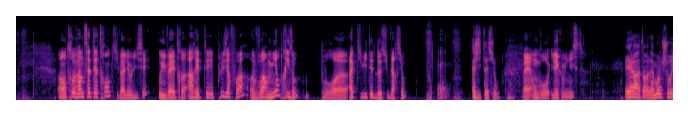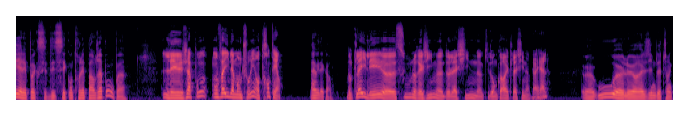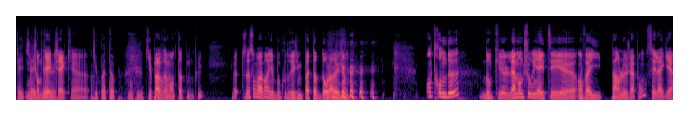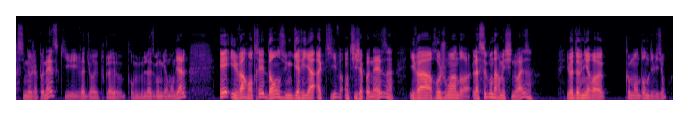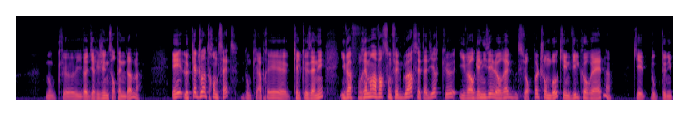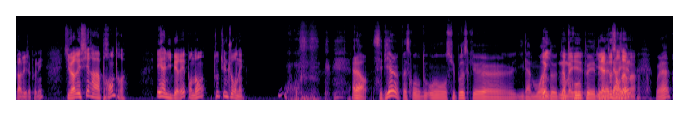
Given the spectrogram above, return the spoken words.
Entre 27 et 30, il va aller au lycée, où il va être arrêté plusieurs fois, voire mis en prison pour euh, activité de subversion. Agitation. Ouais, en gros, il est communiste. Et alors, attends, la Mandchourie à l'époque, c'est contrôlé par le Japon ou pas? Le Japon envahit la Mandchourie en 31. Ah oui, d'accord. Donc là, il est euh, sous le régime de la Chine, qui doit encore être la Chine impériale, Euh, ou euh, le régime de Chiang Kai-shek, Chiang Kai-shek, qui est pas top non plus. qui est pas vraiment top non plus. Bah, de toute façon, on va voir, il y a beaucoup de régimes pas top dans la région. en 32, donc la Mandchourie a été envahie par le Japon. C'est la guerre sino-japonaise qui va durer toute la, Seconde Guerre mondiale. Et il va rentrer dans une guérilla active anti-japonaise. Il va rejoindre la seconde armée chinoise. Il va devenir euh, commandant de division. Donc euh, il va diriger une centaine d'hommes. Et le 4 juin 37, donc après euh, quelques années, il va vraiment avoir son fait de gloire, c'est-à-dire qu'il va organiser le raid sur Pochombo, qui est une ville coréenne, qui est donc tenue par les Japonais, qui va réussir à prendre et à libérer pendant toute une journée. Alors, c'est bien, parce qu'on on suppose qu'il il a moins oui, de, de non, troupes et de il a 200 matériel. hommes. Voilà.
